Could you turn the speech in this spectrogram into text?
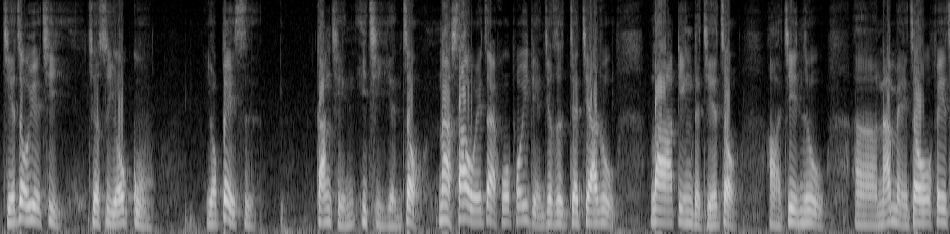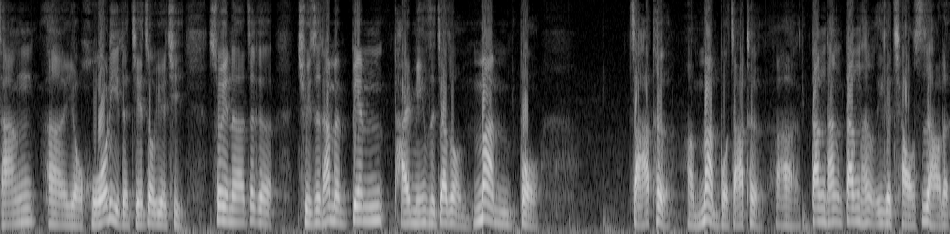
节奏乐器，就是有鼓、有贝斯、钢琴一起演奏。那稍微再活泼一点，就是再加入拉丁的节奏啊，进入。呃，南美洲非常呃有活力的节奏乐器，所以呢，这个曲子他们编排名字叫做曼波扎特啊，曼波扎特啊，当他当成一个巧思好了。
